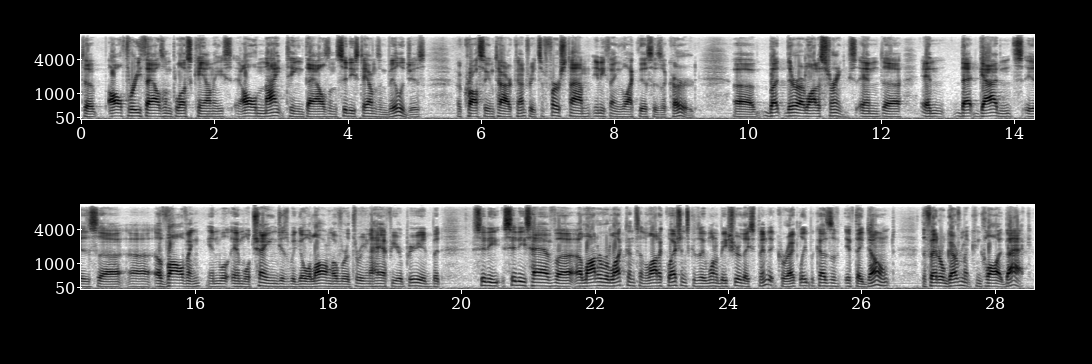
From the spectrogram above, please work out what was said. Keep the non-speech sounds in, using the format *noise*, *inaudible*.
to all 3,000 plus counties, all 19,000 cities, towns, and villages across the entire country. It's the first time anything like this has occurred. Uh, but there are a lot of strings, and uh, and that guidance is uh, uh evolving and will and will change as we go along over a three and a half year period. But city cities have uh, a lot of reluctance and a lot of questions because they want to be sure they spend it correctly. Because if they don't, the federal government can claw it back.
